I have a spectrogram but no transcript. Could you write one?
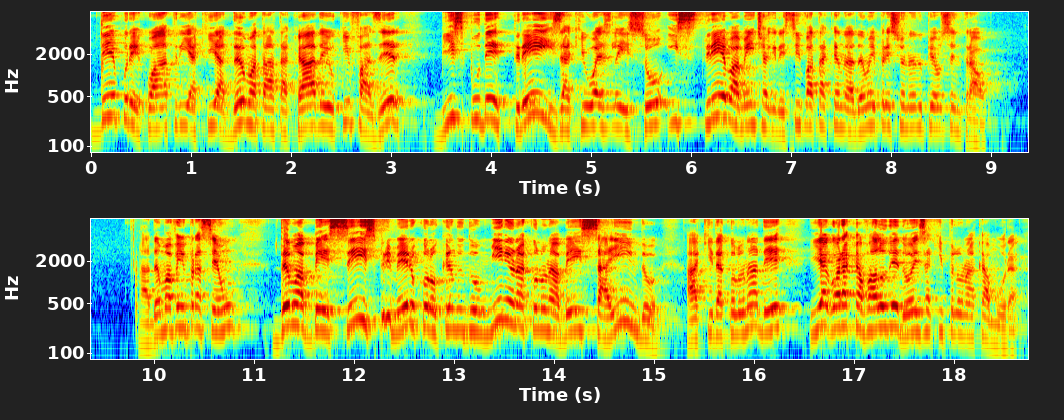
D por E4 e aqui a dama está atacada e o que fazer? Bispo D3, aqui o Wesley So extremamente agressivo atacando a dama e pressionando o peão central. A dama vem para C1, dama B6 primeiro, colocando domínio na coluna B e saindo aqui da coluna D. E agora cavalo D2 aqui pelo Nakamura.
